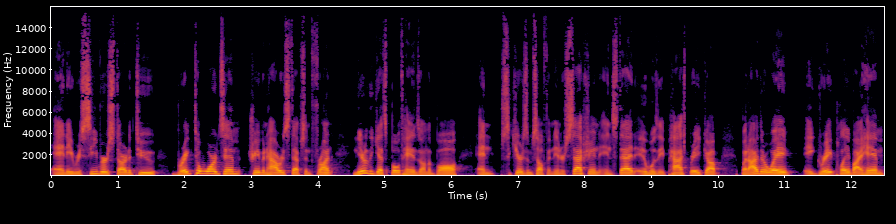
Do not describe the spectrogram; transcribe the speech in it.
and a receiver started to break towards him. Travin Howard steps in front, nearly gets both hands on the ball, and secures himself an interception. Instead, it was a pass breakup. But either way, a great play by him,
